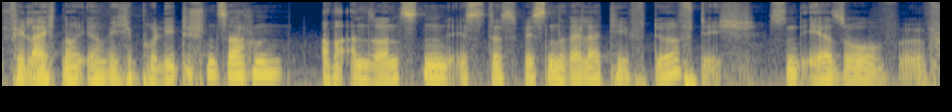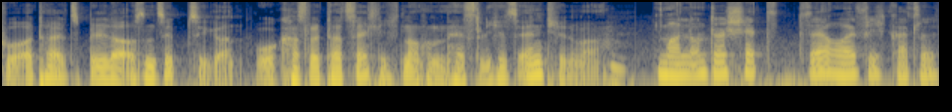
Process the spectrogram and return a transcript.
vielleicht noch irgendwelche politischen Sachen. Aber ansonsten ist das Wissen relativ dürftig. Es sind eher so äh, Vorurteilsbilder aus den 70ern, wo Kassel tatsächlich noch ein hässliches Entchen war. Man unterschätzt sehr häufig Kassel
